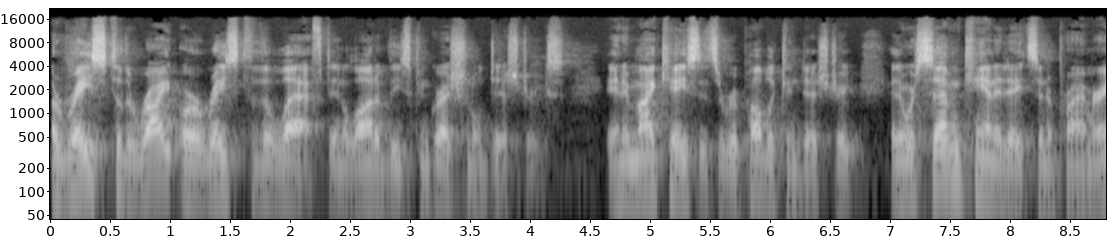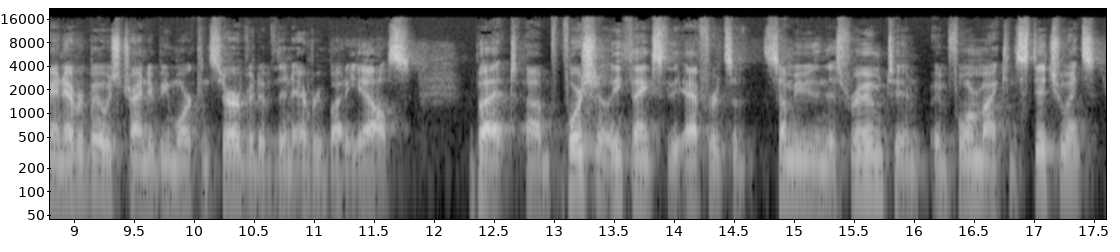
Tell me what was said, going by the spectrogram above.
a race to the right or a race to the left in a lot of these congressional districts. And in my case, it's a Republican district, and there were seven candidates in a primary, and everybody was trying to be more conservative than everybody else. But um, fortunately, thanks to the efforts of some of you in this room to inform my constituents,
